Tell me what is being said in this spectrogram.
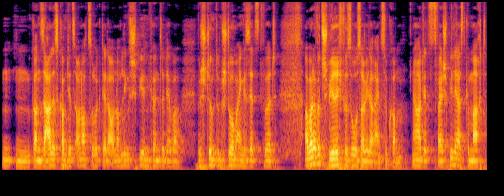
ein, Gonzales kommt jetzt auch noch zurück, der da auch noch links spielen könnte, der aber bestimmt im Sturm eingesetzt wird. Aber da wird es schwierig für Sosa wieder reinzukommen. Er hat jetzt zwei Spiele erst gemacht.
